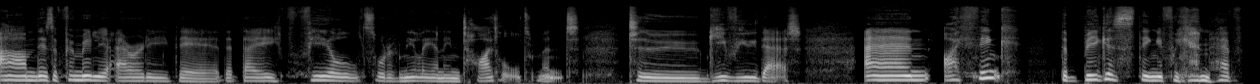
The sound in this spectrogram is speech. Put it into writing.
um, there's a familiarity there that they feel sort of nearly an entitlement to give you that. And I think the biggest thing, if we can have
